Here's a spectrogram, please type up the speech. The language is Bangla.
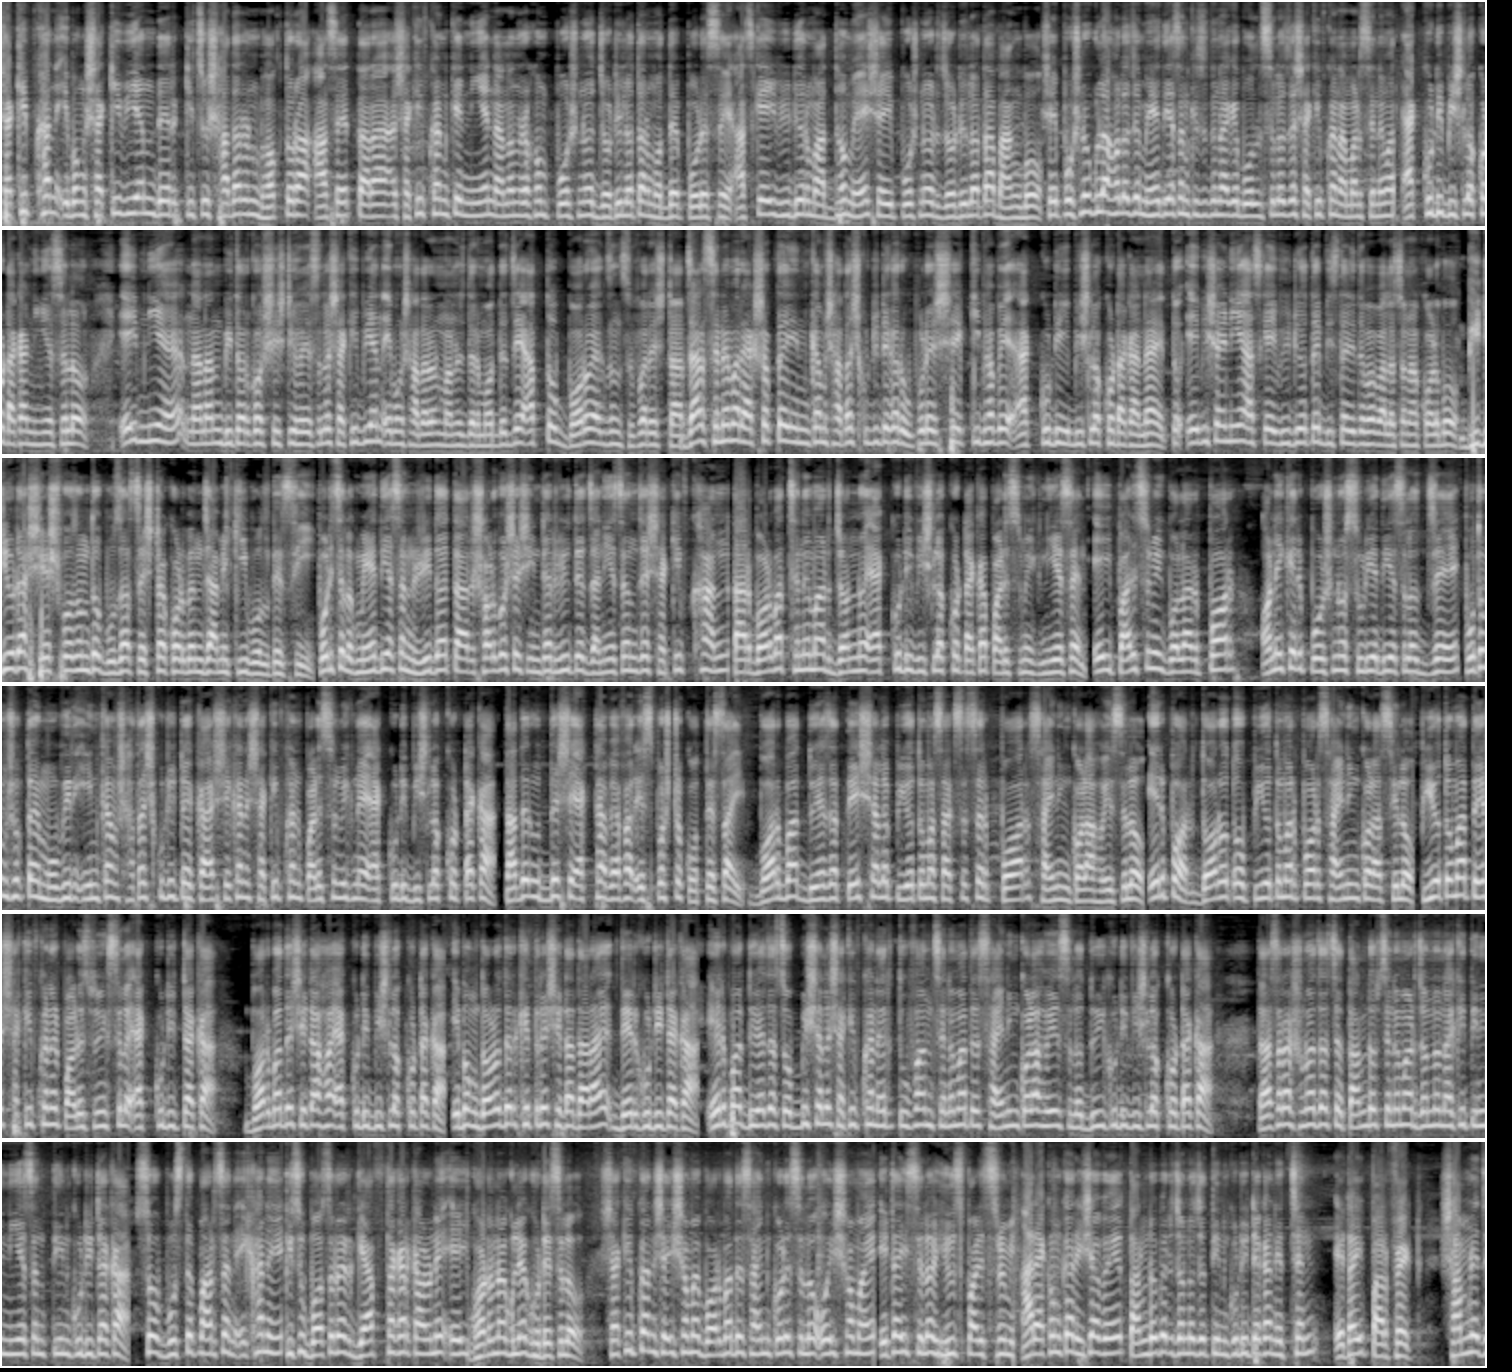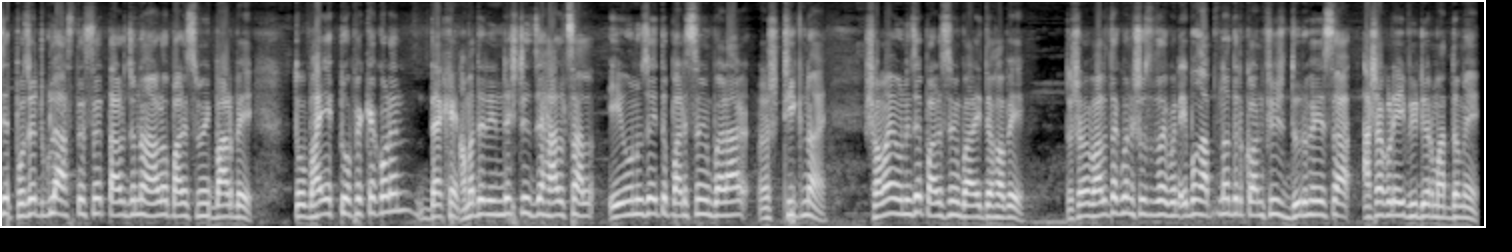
শাকিব খান এবং সাকিবিয়ানদের কিছু সাধারণ ভক্তরা আছে, তারা শাকিব খানকে নিয়ে নানান রকম প্রশ্ন জটিলতার মধ্যে পড়েছে। আজকে এই ভিডিওর মাধ্যমে সেই প্রশ্নের জটিলতা ভাঙবো। সেই প্রশ্নগুলো হলো যে, মেহেদি হাসান কিছুদিন আগে বলছিল যে, শাকিব খান আমার সিনেমা এক কোটি বিশ লক্ষ টাকা নিয়েছিল। এই নিয়ে নানান বিতর্ক সৃষ্টি হয়েছিল সাকিবিয়ান এবং সাধারণ মানুষদের মধ্যে যে এত বড় একজন সুপারস্টার, যার সিনেমার এক সপ্তাহে ইনকাম সাতাশ কোটি টাকার উপরে সে কীভাবে এক কোটি বিশ লক্ষ টাকা নেয়? তো এই বিষয় নিয়ে আজকে এই ভিডিওতে বিস্তারিতভাবে আলোচনা করব। ভিডিওটা শেষ পর্যন্ত বোঝার চেষ্টা করবেন যে আমি কি বলতেছি। পরিচালক মেহেদি হাসান হৃদয় তার সর্বশেষ ইন্টারভিউতে জানিয়েছেন যে শাকিব খান তার বরবাদ সিনেমার জন্য এক কোটি বিশ লক্ষ টাকা পারিশ্রমিক নিয়েছেন। এই পারিশ্রমিক বলার পর অনেকের প্রশ্ন ছুড়িয়ে দিয়েছিল যে, প্রথম সপ্তাহে মুভির ইনকাম সাতাশ কোটি টাকা, সেখানে শাকিব খান পারিশ্রমিক নেয় এক কোটি বিশ লক্ষ টাকা। তাদের উদ্দেশ্যে একটা ব্যাপার স্পষ্ট করতে চাই। বরবাদ দুই সালে প্রিয়তমা সাকসেসের পর সাইনিং করা হয়েছিল। এরপর দরদ ও প্রিয়তমার পর সাইনিং করা ছিল। প্রিয়তমাতে শাকিব খানের পারিশ্রমিক ছিল এক কোটি টাকা। বরবাদে সেটা হয় এক কোটি বিশ লক্ষ টাকা এবং দরদের ক্ষেত্রে সেটা দাঁড়ায় দেড় কোটি টাকা। এরপর দুই হাজার চব্বিশ সালে শাকিব খানের তুফান সিনেমাতে সাইনিং করা হয়েছিল দুই কোটি বিশ লক্ষ টাকা। তাছাড়া শোনা যাচ্ছে তাণ্ডব সিনেমার জন্য নাকি তিনি নিয়েছেন তিন কোটি টাকা। সো, বুঝতে পারছেন, এখানে কিছু বছরের গ্যাপ থাকার কারণে এই ঘটনাগুলো ঘটেছিল। শাকিব খান সেই সময় বরবাদে সাইন করেছিল, ওই সময় এটাই ছিল হিউজ পারিশ্রমিক। আর এখনকার হিসাবে তাণ্ডবের জন্য যে তিন কোটি টাকা নিচ্ছেন, এটাই পারফেক্ট সামনে যে প্রজেক্টগুলো আসতেছে, তার জন্য আরও পারিশ্রমিক বাড়বে। তো ভাই, একটু অপেক্ষা করেন, দেখেন, আমাদের ইন্ডাস্ট্রির যে হালচাল, এই অনুযায়ী তো পারিশ্রমিক বাড়ার ঠিক নয়। সময় অনুযায়ী পারিশ্রমিক বাড়াইতে হবে। তো সবাই ভালো থাকবেন, সুস্থ থাকবেন এবং আপনাদের কনফিউজ দূর হয়েছে আশা করি এই ভিডিওর মাধ্যমে।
